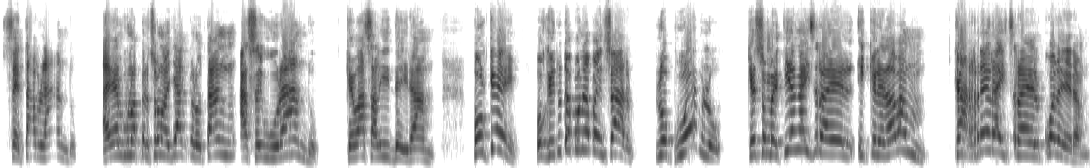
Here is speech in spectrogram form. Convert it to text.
Se está hablando. Hay algunas personas ya que lo están asegurando que va a salir de Irán. ¿Por qué? Porque tú te pones a pensar, los pueblos que sometían a Israel y que le daban carrera a Israel, ¿cuáles eran?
